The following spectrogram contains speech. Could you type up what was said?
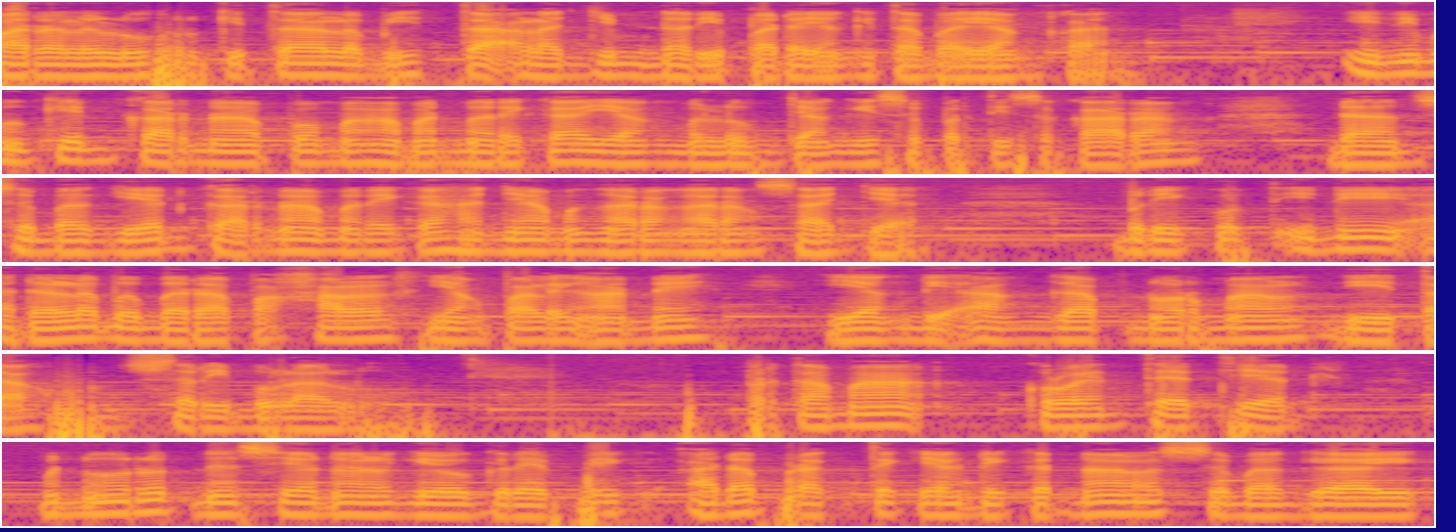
para leluhur kita lebih tak lazim daripada yang kita bayangkan. Ini mungkin karena pemahaman mereka yang belum canggih seperti sekarang, dan sebagian karena mereka hanya mengarang-arang saja. Berikut ini adalah beberapa hal yang paling aneh yang dianggap normal di tahun 1000 lalu. Pertama, Croentian Menurut National Geographic, ada praktik yang dikenal sebagai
